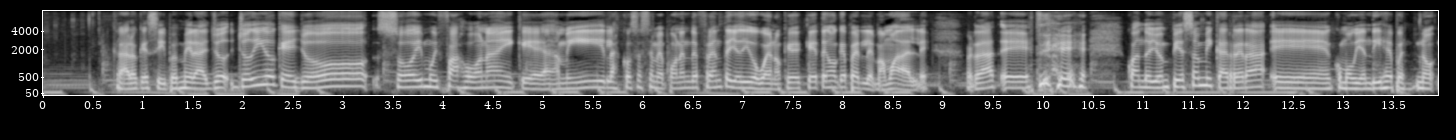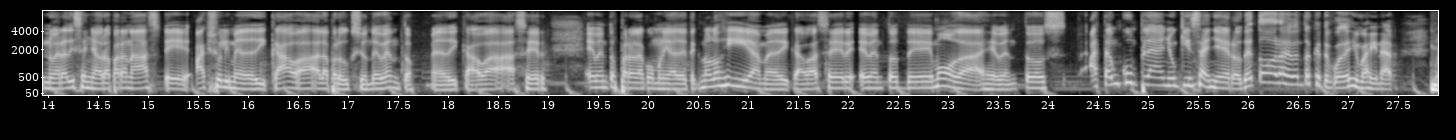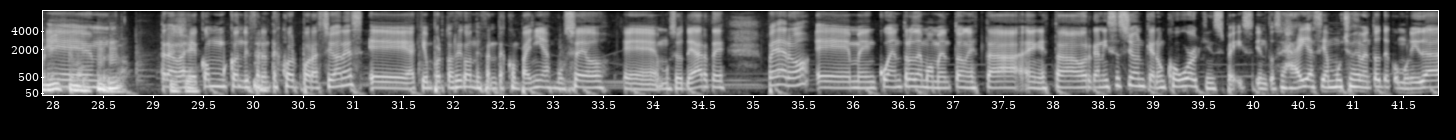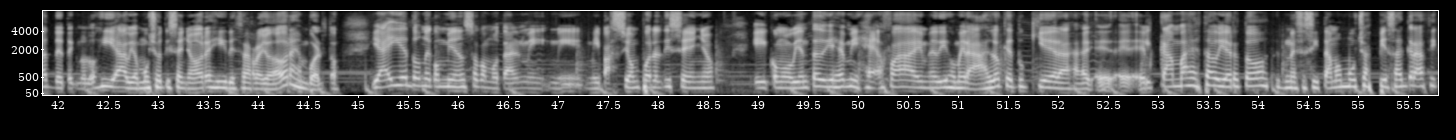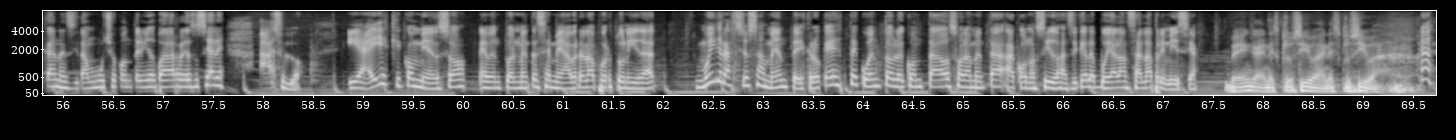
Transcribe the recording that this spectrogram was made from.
Claro que sí, pues mira, yo, yo digo que yo soy muy fajona y que a mí las cosas se me ponen de frente, yo digo, bueno, ¿qué, tengo que perder? Vamos a darle, ¿verdad? Este, cuando yo empiezo en mi carrera, eh, como bien dije, pues no, no era diseñadora para nada, eh, actually me dedicaba a la producción de eventos, me dedicaba a hacer eventos para la comunidad de tecnología, me dedicaba a hacer eventos de moda, eventos, hasta un cumpleaños, un quinceañero, de todos los eventos que te puedes imaginar. Buenísimo. Em, Trabajé Con, con, diferentes corporaciones eh, aquí en Puerto Rico, con diferentes compañías, museos, eh, museos de arte, pero eh, me encuentro de momento en esta, en esta organización que era un coworking space. Y entonces ahí hacían muchos eventos de comunidad, de tecnología, había muchos diseñadores y desarrolladores envueltos. Y ahí es donde comienzo como tal mi, mi, mi pasión por el diseño. Y como bien te dije, mi jefa ahí me dijo, mira, haz lo que tú quieras. El canvas está abierto, necesitamos muchas piezas gráficas, necesitamos mucho contenido para redes sociales, hazlo. Y ahí es que comienzo, eventualmente se me abre la oportunidad muy graciosamente. Creo que este cuento lo he contado solamente a, conocidos, así que les voy a lanzar la primicia. Venga, en exclusiva, en exclusiva.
